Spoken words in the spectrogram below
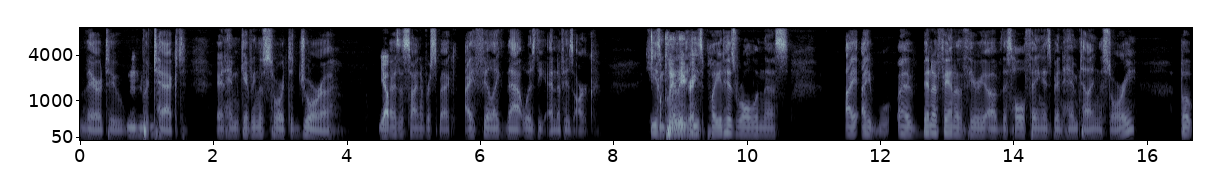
there to Mhm. protect, and him giving the sword to Jorah Yep. as a sign of respect. I feel like that was the end of his arc. He's Completely played, agree. He's played his role in this. I, I I've been a fan of the theory of this whole thing has been him telling the story, but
